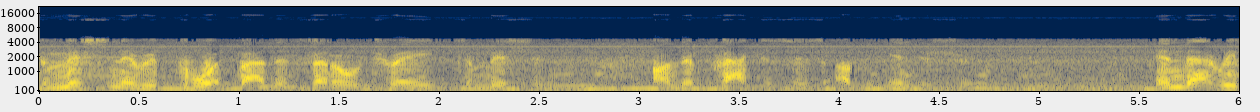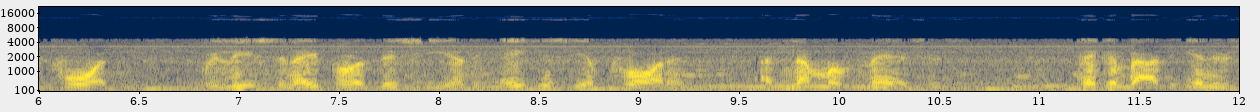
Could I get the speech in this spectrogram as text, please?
commissioned a report by the Federal Trade Commission on the practices of the industry. In that report, released in April of this year, the agency applauded a number of measures taken by the industry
